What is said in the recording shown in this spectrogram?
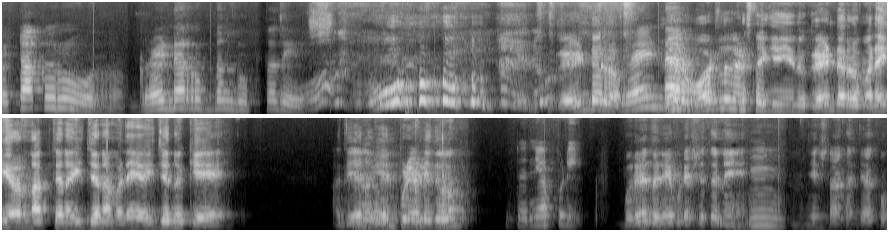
ಎಷ್ಟು ಹಾಕಿದ್ರು ಗ್ರೈಂಡರ್ ರುಬ್ದಂಗೆ ರುಬ್ತದೆ. ಗ್ರೈಂಡರ್ ಗ್ರೈಂಡರ್ ಹೋಟ್ಲು ನಡೆಸ್ತಾ ಇದ್ದೀನಿ ನೀನು ಗ್ರೈಂಡರ್ ಮನೆಗೆ ಇರೋರು ನಾಲ್ಕು ಜನ ಐದು ಜನ ಮನೆ ಐದು ಜನಕ್ಕೆ? ಅದೇನು ಏನು ಪುಡಿ ಹೇಳಿದ್ದು? ಧನಿಯಾ ಪುಡಿ. ಬರೇ ಧನಿಯಾ ಪುಡಿ ಅಷ್ಟೇ ತಾನೆ? ಎಷ್ಟು ಹಾಕಂತ ಯಾಕೋ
